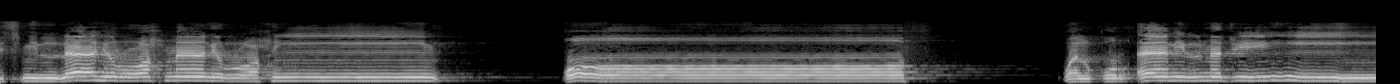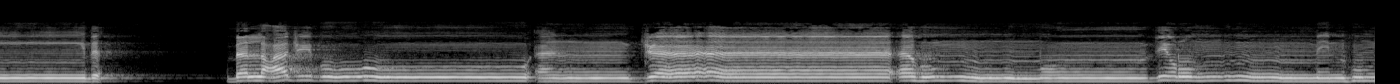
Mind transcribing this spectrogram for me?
بسم الله الرحمن الرحيم. قاف. والقرآن المجيد. بل عجبوا أن جاءهم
